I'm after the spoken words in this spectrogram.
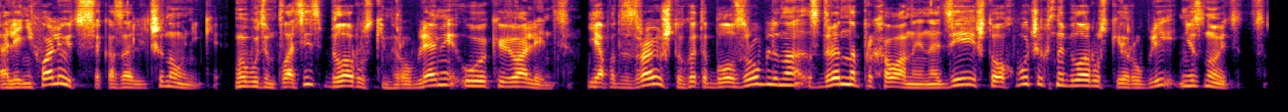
Але не хвалюйцеся казалі чыноўнікі. Мы будзем плаціць беларускімі рублямі ў эквіваленце. Я падазраю што гэта было зроблена з дрэнна прыхаванай надзеі што ахвочых на беларускія рублі не знойдзецца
